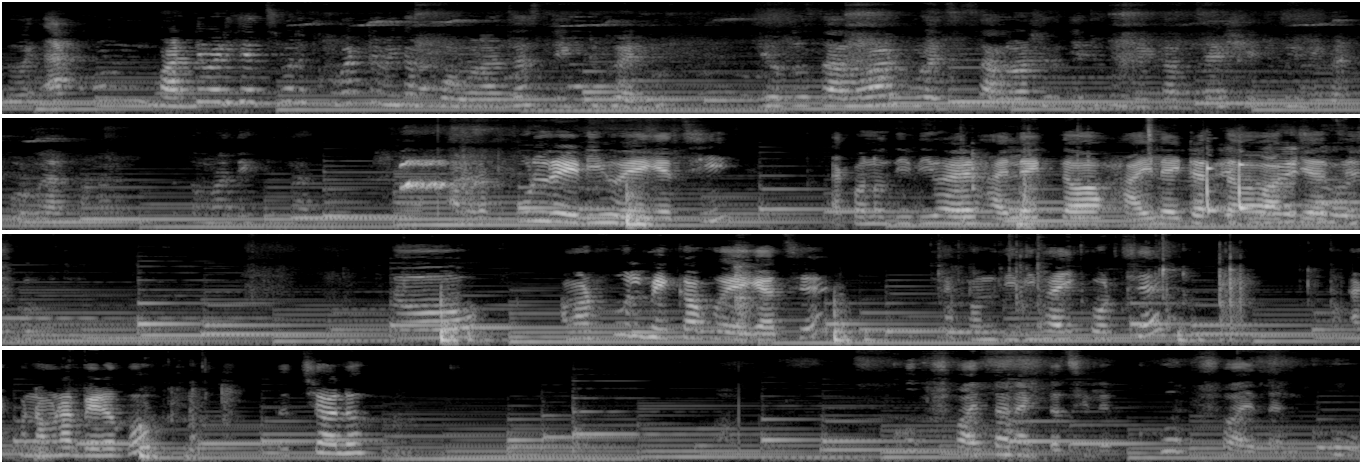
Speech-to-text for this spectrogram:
তো এখন বার্থডে বাড়ি যাচ্ছি মানে খুব একটা মেকআপ করব না জাস্ট একটুখানি যেহেতু সালোয়ার পরেছি, সালোয়ার সাথে যেটুকু মেকআপ চাই সেটুকু মেকআপ করব এখন। তোমরা দেখতে থাকো। আমরা ফুল রেডি হয়ে গেছি। এখনও দিদি ভাইয়ের হাইলাইট দেওয়া হাইলাইটার দেওয়া বাকি আছে। তো আমার ফুল মেকআপ হয়ে গেছে। এখন দিদি ভাই করছে। এখন আমরা বেরোবো। তো চলো। খুব শয়তান একটা ছেলে। খুব শয়তান, খুব।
